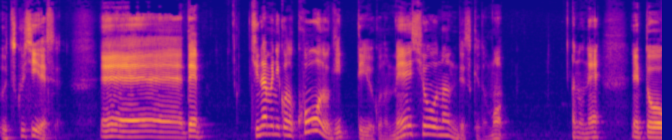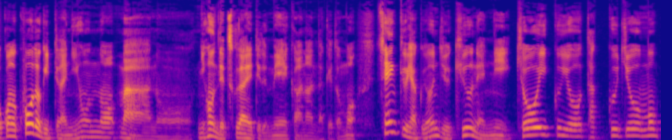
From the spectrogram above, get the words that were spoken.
美しいです。えー、で、ちなみにこのコオロギっていうこの名称なんですけども、あのね、えっと、このコオロギってのは日本の、まあ、あの、日本で作られているメーカーなんだけども、1949年に教育用卓上木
